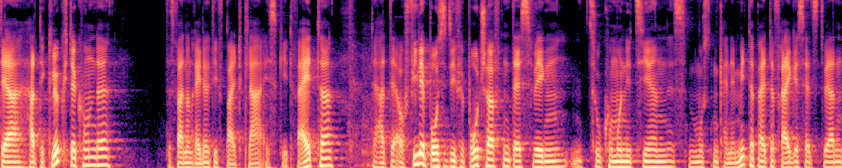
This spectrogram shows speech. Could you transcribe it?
der hatte Glück, der Kunde, das war dann relativ bald klar, es geht weiter. Der hatte auch viele positive Botschaften deswegen zu kommunizieren. Es mussten keine Mitarbeiter freigesetzt werden.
